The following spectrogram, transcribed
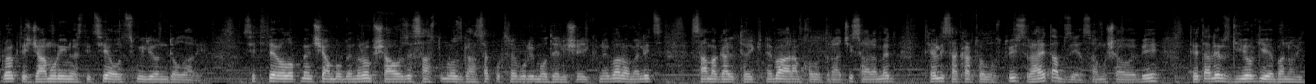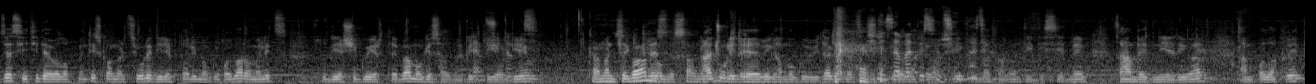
პროექტის ჯამური ინვესტიცია 20 მილიონი დოლარია. City Development-ში ამბობენ, რომ შაურზე სასტუმროს განსაკუთრებული მოდელი შეიქმნება, რომელიც სამაგალითო იქნება არა მხოლოდ რაჭის, არამედ მთელი საქართველოსთვის. რა ეტაპზეა სამუშაოები? დეტალებს გიორგი ებანოიძე, City Development-ის კომერციული დირექტორი მოგვიყვება, რომელიც სტუდიაში გვერდება. მოგესალმებით, გიორგი. გამარჯობა, მოგესალმებით. რაჭული დღეები გამოგვივიდა გადაცემაში. ბატონო, დიდი სიმე, ძალიან ბედნიერი ვარ ამ ყოლაფრით.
